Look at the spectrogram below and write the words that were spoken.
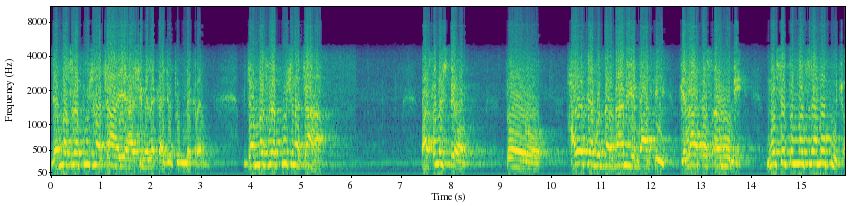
جب مسئلہ پوچھنا چاہا، یہ ہاشی میں لکھا جو تم لکھ رہے ہو۔ جب مسئلہ پوچھنا چاہا بات سمجھتے ہو، تو حضرت ابو دردان نے یہ بات کی کہ لا تسألونی، مجھ سے تم مسئلہ نہ پوچھو۔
